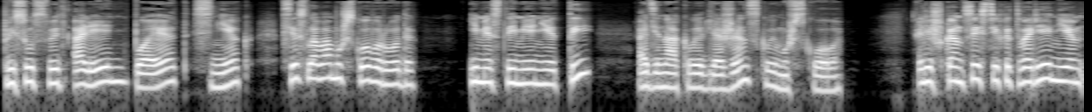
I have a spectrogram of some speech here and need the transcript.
присутствует олень, поэт, снег, все слова мужского рода, и местоимение «ты» одинаковое для женского и мужского. Лишь в конце стихотворения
